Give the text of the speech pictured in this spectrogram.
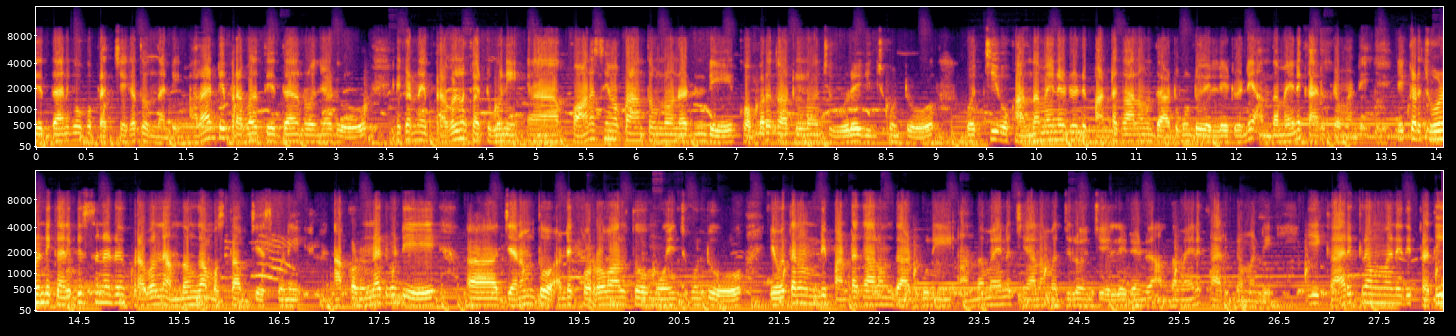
తీర్థానికి ఒక ప్రత్యేకత ఉందండి. అలాంటి ప్రబల తీర్థాన్ని రోజునాడు ఇక్కడ నేను ప్రభలను కట్టుకుని కోనసీమ ప్రాంతంలో ఉన్నటువంటి కొబ్బరి తోటల్లోంచి ఊరేగించుకుంటూ వచ్చి ఒక అందమైనటువంటి పంట కాలం దాటుకుంటూ వెళ్ళేటువంటి అందమైన కార్యక్రమం అండి. ఇక్కడ చూడండి కనిపిస్తున్నటువంటి ప్రభల్ని అందంగా ముస్తాబు చేసుకుని అక్కడ ఉన్నటువంటి జనంతో అంటే కుర్రవాళ్ళతో మోయించుకుంటూ యువతల నుండి పంట కాలం దాటుకుని అందమైన చేల మధ్యలోంచి వెళ్ళేటువంటి అందమైన కార్యక్రమం అండి. ఈ కార్యక్రమం అనేది ప్రతి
